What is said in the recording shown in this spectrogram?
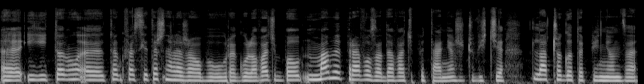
E, I tę, e, tę kwestię też należałoby uregulować, bo mamy prawo zadawać pytania rzeczywiście, dlaczego te pieniądze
